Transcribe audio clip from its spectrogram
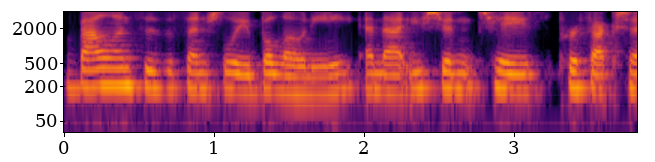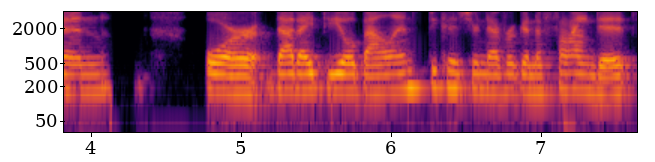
balance is essentially baloney and that you shouldn't chase perfection or that ideal balance because you're never going to find it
